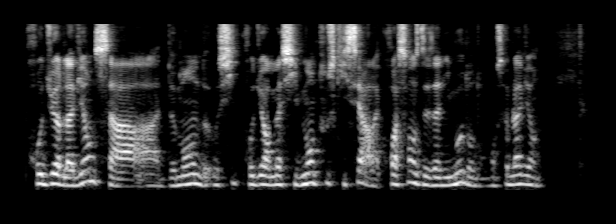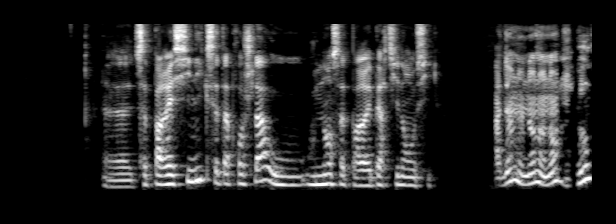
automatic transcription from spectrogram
produire de la viande, ça demande aussi de produire massivement tout ce qui sert à la croissance des animaux dont on consomme la viande. ça te paraît cynique cette approche-là ou, ou, non, ça te paraît pertinent aussi? Ah non, non, non, non, du tout.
